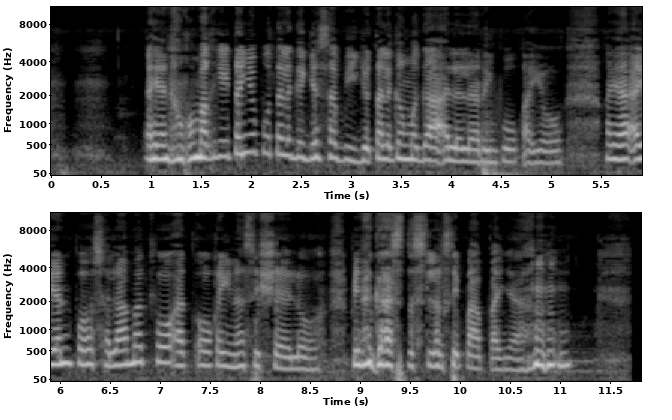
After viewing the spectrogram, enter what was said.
Ayan, kung makikita niyo po talaga dyan sa video, talagang mag-aalala rin po kayo. Kaya ayan po, salamat po at okay na si Shelo. Pinagastos lang si papa niya.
